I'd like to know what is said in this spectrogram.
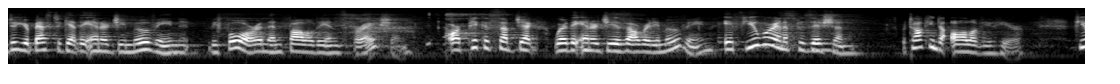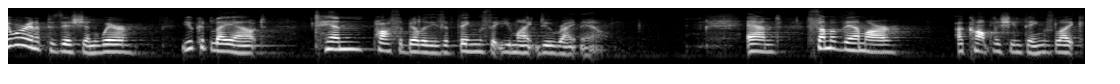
do your best to get the energy moving before and then follow the inspiration. Or pick a subject where the energy is already moving. If you were in a position, we're talking to all of you here, if you were in a position where you could lay out 10 possibilities of things that you might do right now, and some of them are accomplishing things like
